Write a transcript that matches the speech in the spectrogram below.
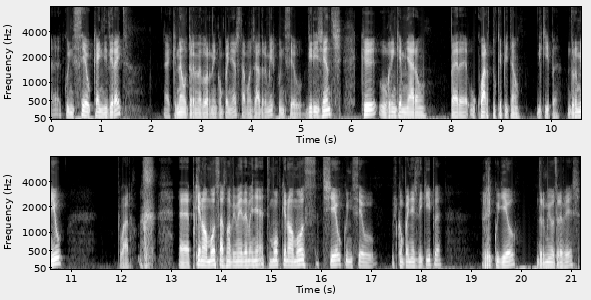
ah, conheceu quem de direito, que não o treinador nem companheiros, estavam já a dormir, conheceu dirigentes que o reencaminharam para o quarto do capitão de equipa. Dormiu, claro. Ah, pequeno almoço às nove e meia da manhã, tomou pequeno almoço, desceu, conheceu os companheiros de equipa, recolheu, dormiu outra vez,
